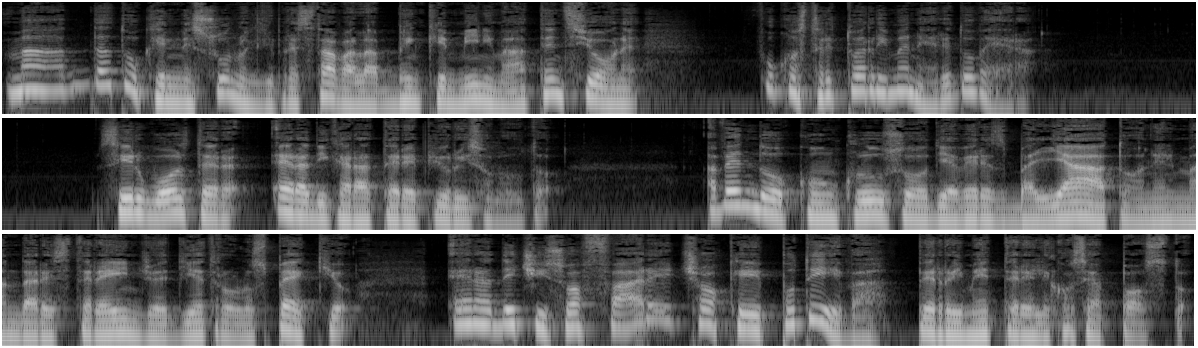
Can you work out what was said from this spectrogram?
Ma dato che nessuno gli prestava la benché minima attenzione, fu costretto a rimanere dov'era. Sir Walter era di carattere più risoluto. Avendo concluso di aver sbagliato nel mandare Strange dietro lo specchio, era deciso a fare ciò che poteva per rimettere le cose a posto.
